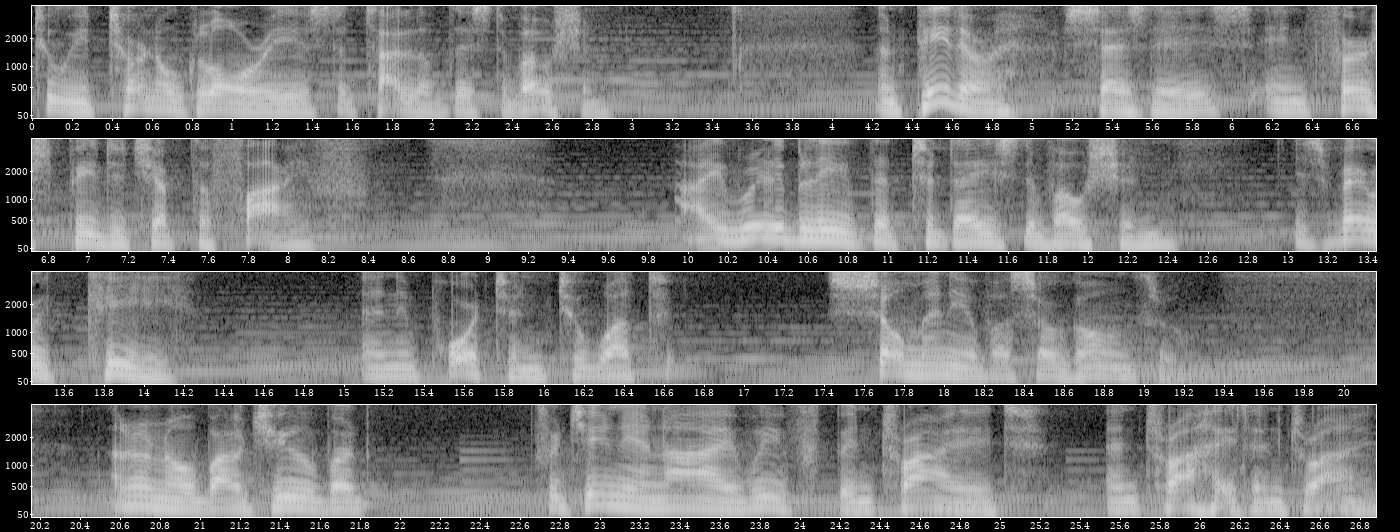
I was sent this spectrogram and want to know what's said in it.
to Eternal Glory is the title of this devotion. And Peter says this in 1 Peter chapter 5. I really believe that today's devotion is very key and important to what so many of us are going through. I don't know about you, but Virginia and I, we've been tried and tried and tried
